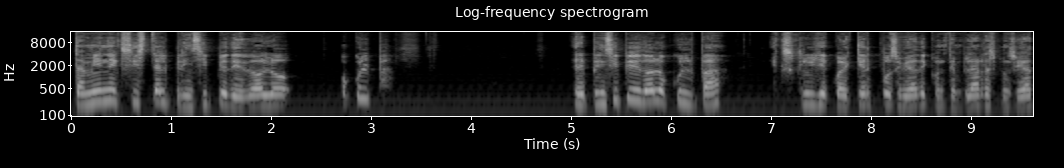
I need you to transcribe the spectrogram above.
También existe el principio de dolo o culpa. El principio de dolo o culpa excluye cualquier posibilidad de contemplar responsabilidad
